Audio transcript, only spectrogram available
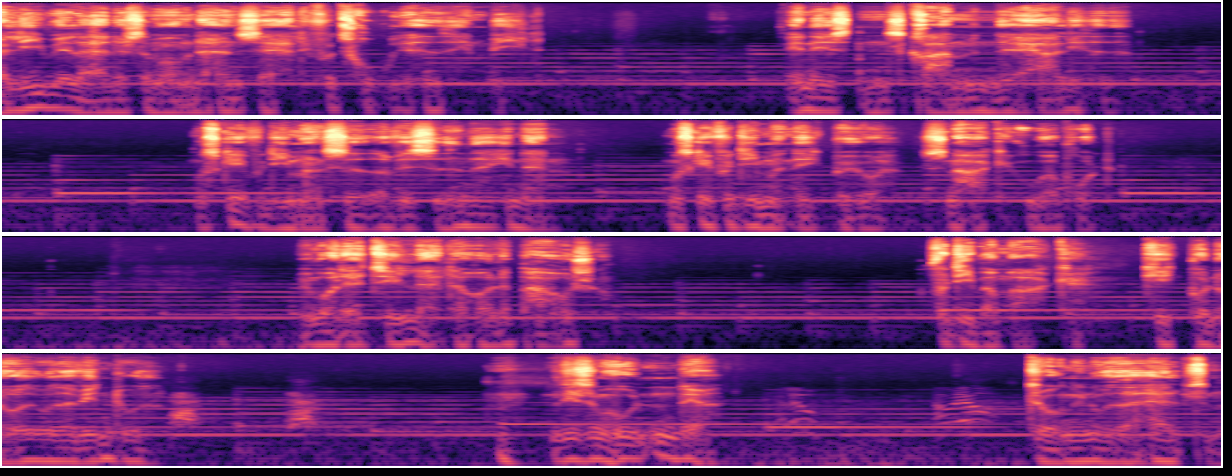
Og alligevel er det, som om der er en særlig fortrolighed i en bil. En næsten skræmmende ærlighed. Måske fordi man sidder ved siden af hinanden. Måske fordi man ikke behøver snakke uafbrudt. Men hvor det er tilladt at holde pauser. Fordi man bare kan kigge på noget ud af vinduet. Ligesom hunden der. Tungen ud af halsen.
